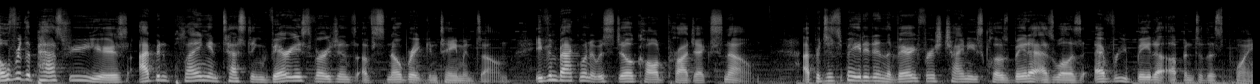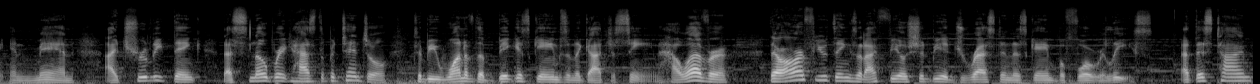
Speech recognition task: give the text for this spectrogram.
Over the past few years, I've been playing and testing various versions of Snowbreak Containment Zone, even back when it was still called Project Snow. I participated in the very first Chinese closed beta as well as every beta up until this point, and man, I truly think that Snowbreak has the potential to be one of the biggest games in the gacha scene. However, there are a few things that I feel should be addressed in this game before release. At this time,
